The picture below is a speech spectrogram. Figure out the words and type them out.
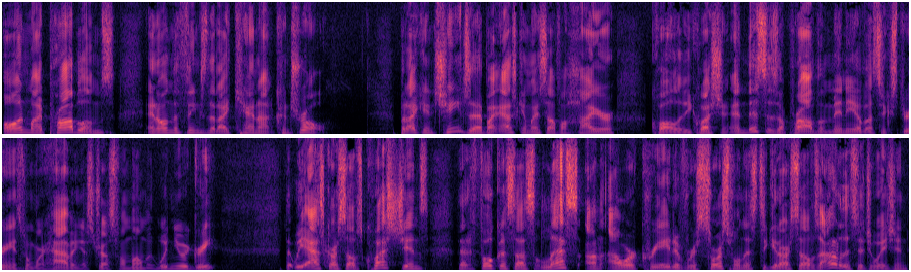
on my problems and on the things that I cannot control. But I can change that by asking myself a higher quality question. And this is a problem many of us experience when we're having a stressful moment. Wouldn't you agree? That we ask ourselves questions that focus us less on our creative resourcefulness to get ourselves out of the situation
